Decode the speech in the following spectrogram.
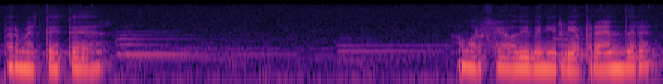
Permettete a Morfeo di venirvi a prendere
